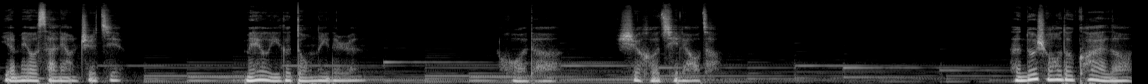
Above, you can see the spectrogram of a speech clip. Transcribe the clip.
也没有三两知己，没有一个懂你的人，活的。是何其潦草。很多时候的快乐，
